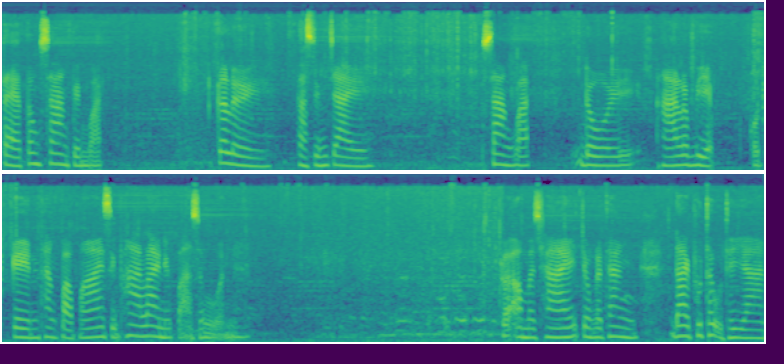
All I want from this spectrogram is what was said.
แต่ต้องสร้างเป็นวัด ก็เลยตัดสินใจสร้างวัดโดยหาระเบียบกฎเกณฑ์ทางป่าไม้ 15 ไร่ในป่าสงวนนะ ก็เอามาใช้จนกระทั่งได้พุทธอุทยาน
